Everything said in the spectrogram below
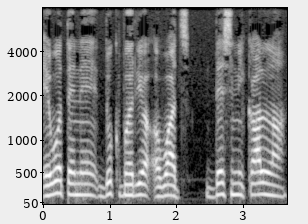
એવો તેને દુઃખભર્યો અવાજ દેશની કાલના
